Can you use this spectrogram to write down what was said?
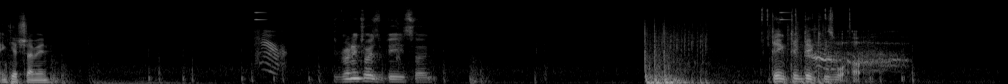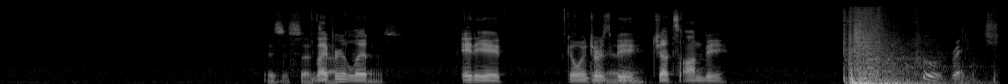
In kitchen, I mean. He's running towards B side. Ding, ding, ding. He's oh. This is so. Viper tough, lit. 88. Going towards B. Jetts on B. Poor wretch.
